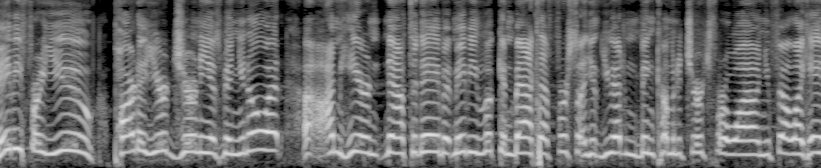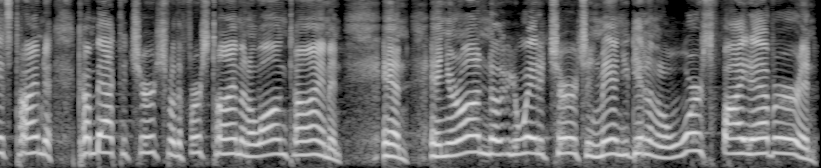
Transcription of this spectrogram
Maybe for you, part of your journey has been, you know what? I'm here now today, but maybe looking back that first you hadn't been coming to church for a while and you felt like, hey, it's time to come back to church for the first time in a long time. And, and, and you're on your way to church and man, you get in the worst fight ever and,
